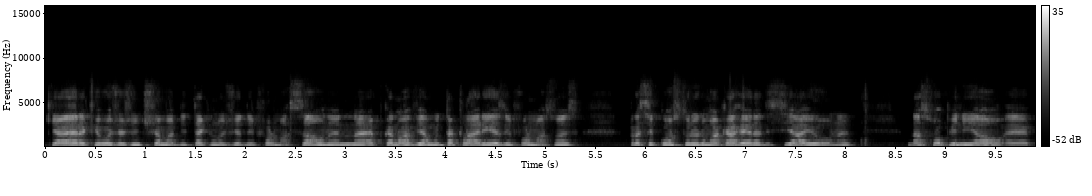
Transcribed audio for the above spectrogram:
que, a era que hoje a gente chama de tecnologia da informação, né, na época não havia muita clareza, informações para se construir uma carreira de CIO, né? Na sua opinião, é,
